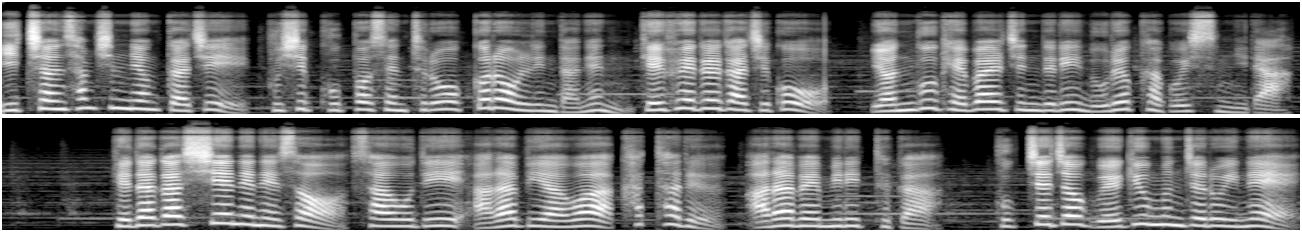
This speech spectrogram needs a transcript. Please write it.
2030년까지 99%로 끌어올린다는 계획을 가지고 연구개발진들이 노력하고 있습니다. 게다가 CNN에서 사우디 아라비아와 카타르, 아랍에미리트가 국제적 외교 문제로 인해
